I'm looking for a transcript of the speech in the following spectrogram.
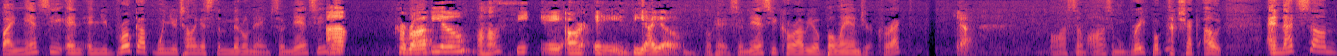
by Nancy, and, and you broke up when you were telling us the middle name. So Nancy? Uh, Carabio, uh-huh. C-A-R-A-B-I-O. Okay, so Nancy Carabio Belanger, correct? Yeah. Awesome, awesome. Great book to check out and that's um,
